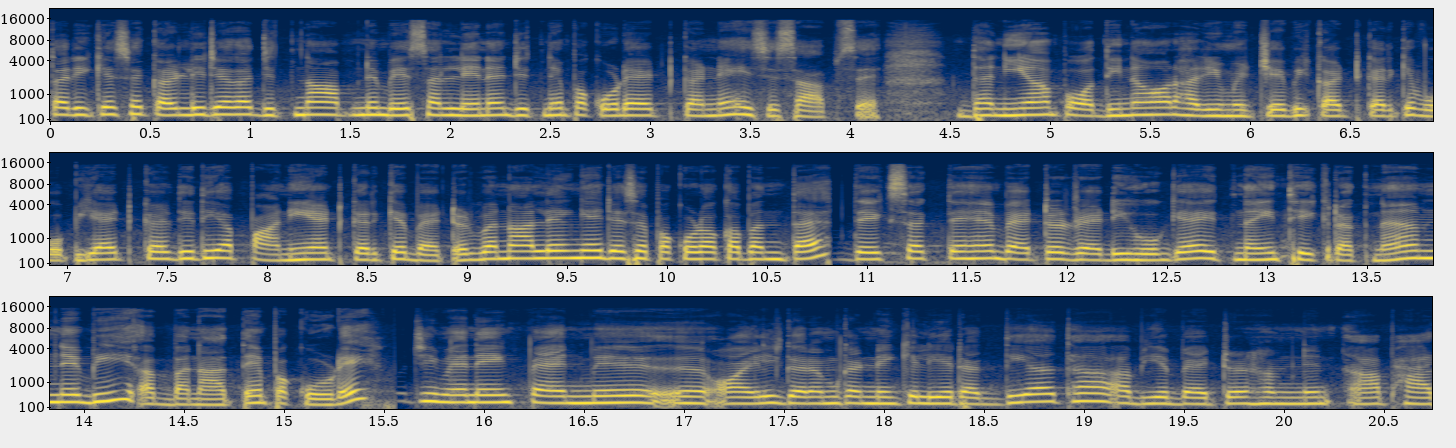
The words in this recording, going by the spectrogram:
तरीके से कर लीजिएगा, जितना आपने बेसन लेना है, जितने पकोड़े ऐड करने हैं, इस हिसाब से। धनिया, पुदीना और हरी मिर्चें भी कट करके, वो भी ऐड कर दी थी अब पानी ऐड करके बैटर बना लेंगे, जैसे पकौड़ा का बनता है। देख सकते हैं बैटर रेडी हो गया इतना ही थिक रखना है हमने भी। अब बनाते हैं पकौड़े। जी, मैंने एक पैन में ऑयल गर्म करने के लिए रख दिया था। अब ये बैटर हमने, आप हाथ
